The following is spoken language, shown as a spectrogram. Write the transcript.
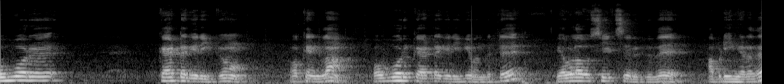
ஒவ்வொரு கேட்டகரிக்கும் ஓகேங்களா ஒவ்வொரு கேட்டகரிக்கும் வந்துட்டு எவ்வளவு சீட்ஸ் இருக்குது அப்படிங்கிறத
